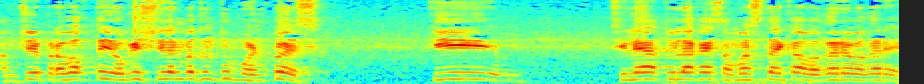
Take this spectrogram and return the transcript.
आमचे प्रवक्ते योगेश चिलेनबद्दल तू म्हणतोयस की चिल्या तुला काय समजतंय का? वगैरे वगैरे.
